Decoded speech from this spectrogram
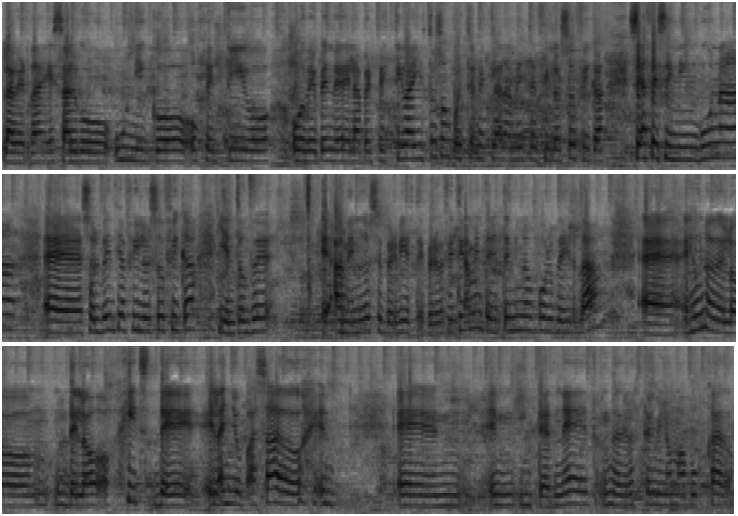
la verdad es algo único, objetivo o depende de la perspectiva. Y estos son cuestiones claramente filosóficas. Se hace sin ninguna eh, solvencia filosófica y entonces eh, a menudo se pervierte. Pero efectivamente el término por verdad es uno de los hits de el año pasado en, internet, uno de los términos más buscados.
